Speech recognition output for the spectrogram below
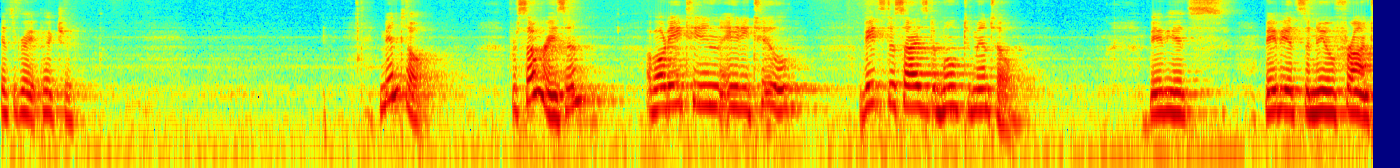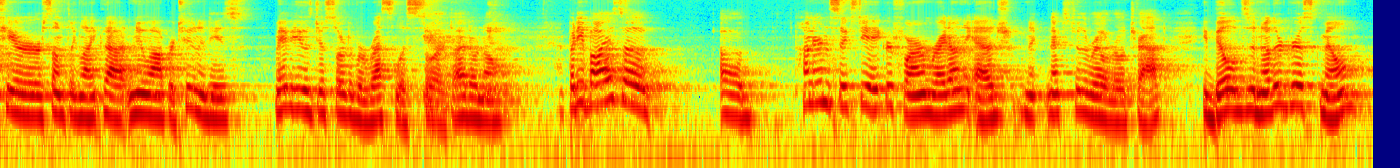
it's a great picture. Minto. For some reason, about 1882, Viets decides to move to Minto. Maybe it's, maybe it's a new frontier or something like that, new opportunities. Maybe he was just sort of a restless sort, I don't know. But he buys a, a 160 acre farm right on the edge next to the railroad track. He builds another grist mill,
